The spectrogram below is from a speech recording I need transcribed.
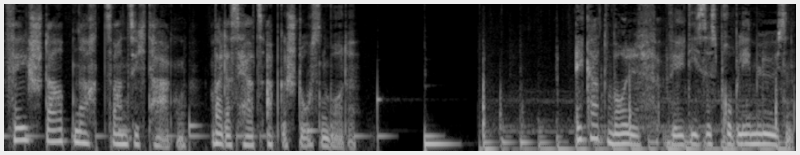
Faye starb nach 20 Tagen, weil das Herz abgestoßen wurde. Eckhard Wolf will dieses Problem lösen.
